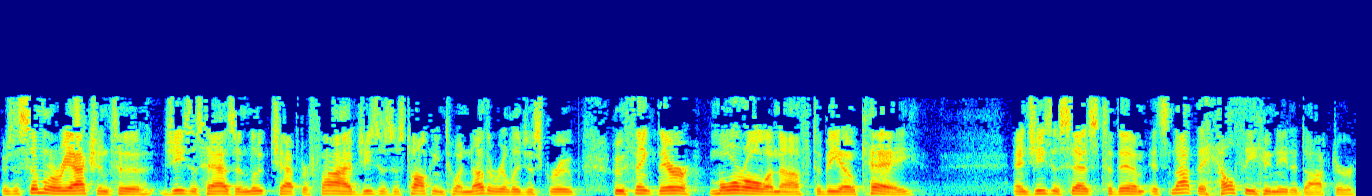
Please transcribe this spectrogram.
There's a similar reaction to Jesus has in Luke chapter 5. Jesus is talking to another religious group who think they're moral enough to be okay. And Jesus says to them, It's not the healthy who need a doctor,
